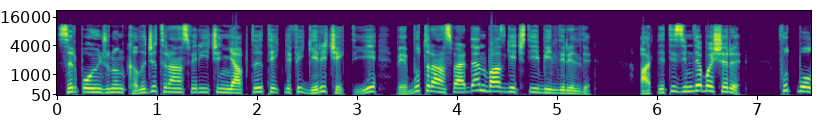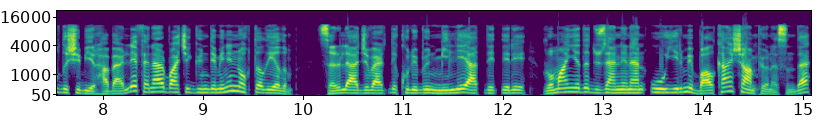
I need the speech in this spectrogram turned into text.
Sırp oyuncunun kalıcı transferi için yaptığı teklifi geri çektiği ve bu transferden vazgeçtiği bildirildi. Atletizmde başarı. Futbol dışı bir haberle Fenerbahçe gündemini noktalayalım. Sarı lacivertli kulübün milli atletleri Romanya'da düzenlenen U20 Balkan Şampiyonası'nda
